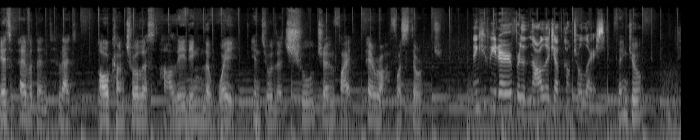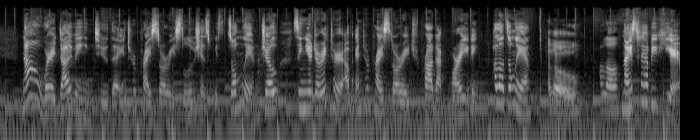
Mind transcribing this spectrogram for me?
It's evident that our controllers are leading the way into the true Gen 5 era for storage. Thank you, Peter, for the knowledge of controllers. Thank you. Now we're diving into the enterprise storage solutions with Zonglian Zhou, Senior Director of Enterprise Storage Product Marketing. Hello, Zonglian. Hello. Hello, nice to have you here.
